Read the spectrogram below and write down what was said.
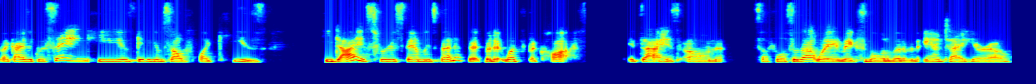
like Isaac was saying, he is giving himself like he's he dies for his family's benefit, but at what's the cost? It's at his own self will. So that way it makes him a little bit of an anti-hero.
